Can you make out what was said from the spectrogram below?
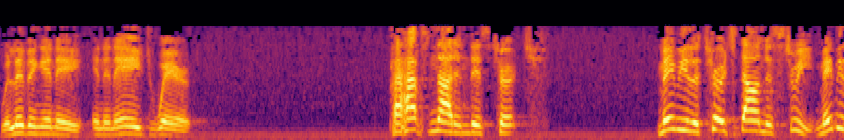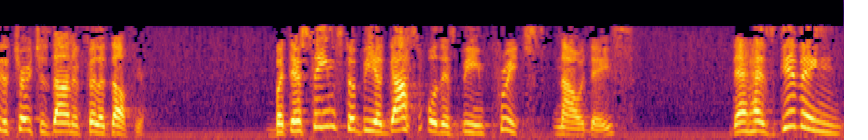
We're living in a in an age where perhaps not in this church. Maybe the church down the street. Maybe the church is down in Philadelphia. But there seems to be a gospel that's being preached nowadays that has given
